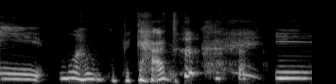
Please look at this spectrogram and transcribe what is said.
E muito obrigada. e,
